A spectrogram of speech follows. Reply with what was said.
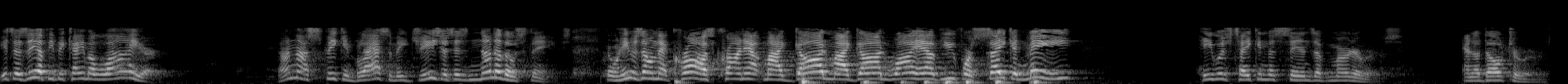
It's as if He became a liar. I'm not speaking blasphemy. Jesus is none of those things. But when he was on that cross crying out, My God, my God, why have you forsaken me? He was taking the sins of murderers and adulterers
